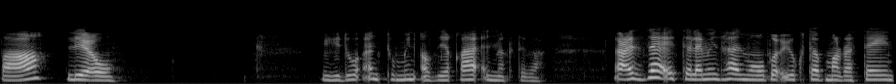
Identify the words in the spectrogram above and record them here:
طالعوا بهدوء أنتم من أصدقاء المكتبة. أعزائي التلاميذ هذا الموضوع يكتب مرتين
